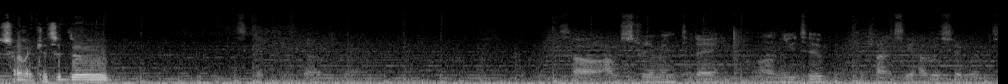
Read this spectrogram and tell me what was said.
Trying to catch a dub. Let's get these guys, bro. So, I'm streaming today on YouTube. I'm trying to see how this shit works.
